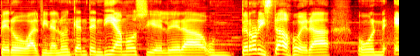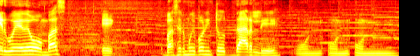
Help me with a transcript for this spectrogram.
pero al final nunca entendíamos si él era un terrorista o era un héroe de bombas. Eh, va a ser muy bonito darle un- un- un-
